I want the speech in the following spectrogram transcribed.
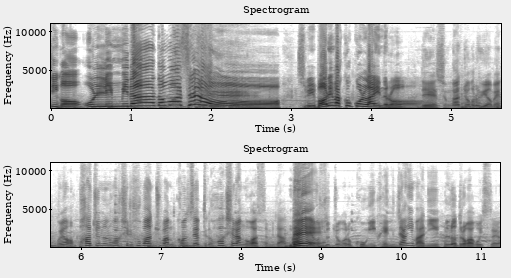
찍어 올립니다. 넘어왔어요. 수비 머리 맞고 골 라인으로. 네 순간적으로 위험했고요. 파주는 확실히 후반 초반 컨셉트가 확실한 것 같습니다. 네. 마테우스 쪽으로 공이 굉장히 많이 흘러 들어가고 있어요.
